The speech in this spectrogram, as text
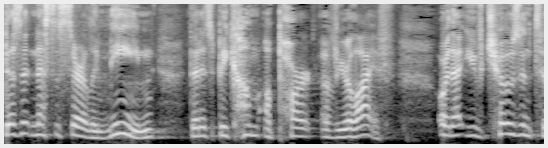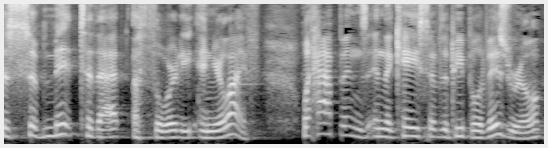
doesn't necessarily mean that it's become a part of your life or that you've chosen to submit to that authority in your life. What happens in the case of the people of Israel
